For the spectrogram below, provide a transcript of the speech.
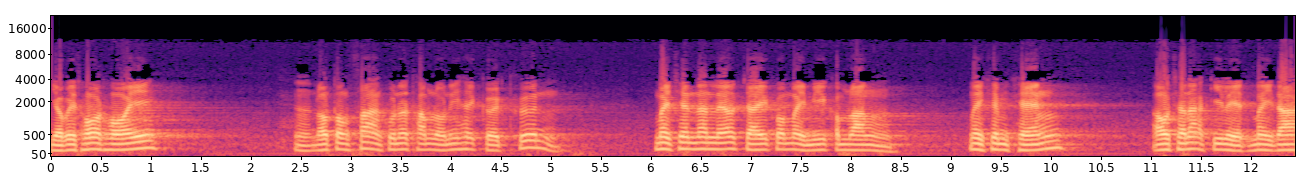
อย่าไปท้อถอย เราต้องสร้างคุณธรรมเหล่านี้ให้เกิดขึ้น ไม่เช่นนั้นแล้วใจก็ไม่มีกำลัง ไม่เข้มแข็ง เอาชนะกิเลสไม่ได้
